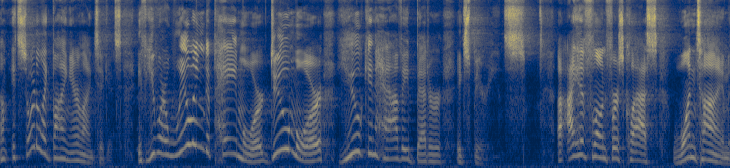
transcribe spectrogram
Um, it's sort of like buying airline tickets. If you are willing to pay more, do more, you can have a better experience. I have flown first class one time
